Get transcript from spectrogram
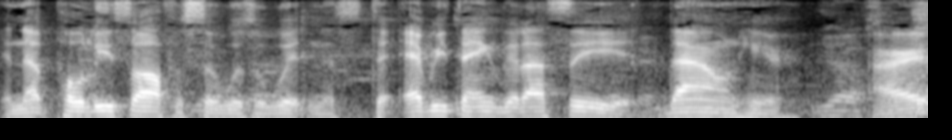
and that police officer was a witness to everything that I said down here. All right?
